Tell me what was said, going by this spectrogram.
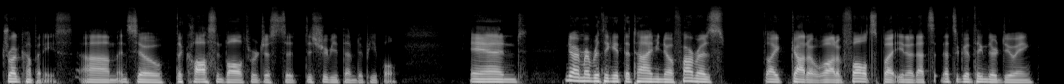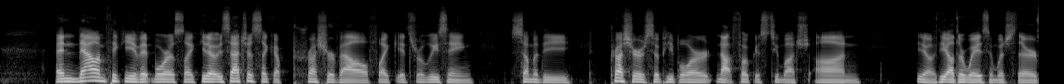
drug companies. Um, and so the costs involved were just to distribute them to people. And, you know, I remember thinking at the time, you know, pharma's like got a lot of faults, but you know, that's, that's a good thing they're doing. And now I'm thinking of it more as like, you know, is that just like a pressure valve? Like it's releasing some of the pressure so people are not focused too much on, you know, the other ways in which they're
